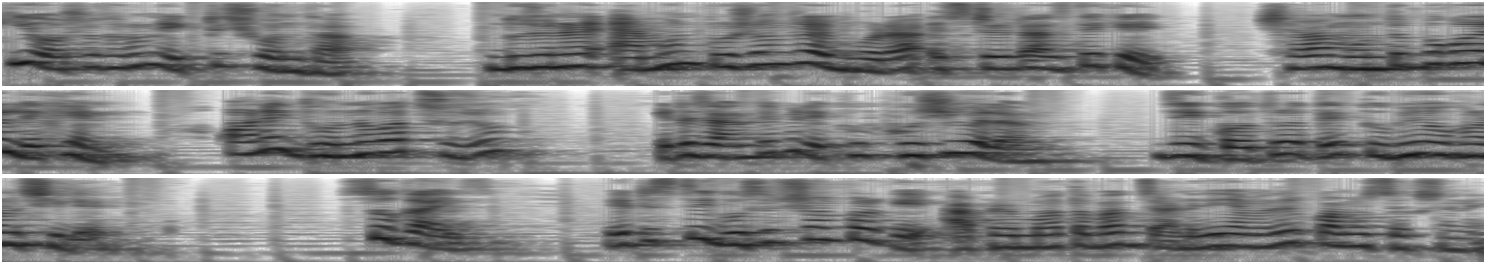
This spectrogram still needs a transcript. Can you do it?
কি অসাধারণ একটি সন্ধ্যা। দুজনের এমন প্রশংসায় ভরা স্ট্যাটাস দেখে সাবা মন্তব্য করে লেখেন, অনেক ধন্যবাদ সুজু এটা জানতে পেরে খুব খুশি হলাম যে গতরাতে তুমিও ওখানে ছিলে। সো গাইজ লেটেস্ট এই গোসিপ সম্পর্কে আপনার মতামত জানিয়ে দিন আমাদের কমেন্ট সেকশনে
